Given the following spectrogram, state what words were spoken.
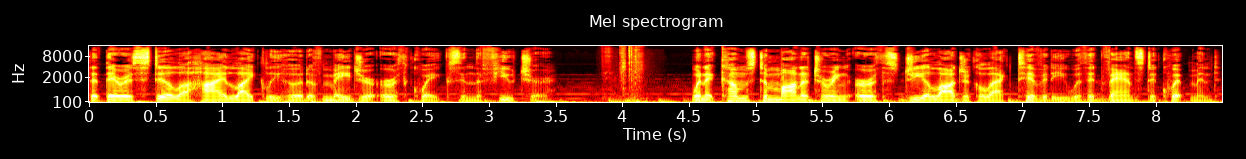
that there is still a high likelihood of major earthquakes in the future. When it comes to monitoring Earth's geological activity with advanced equipment,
